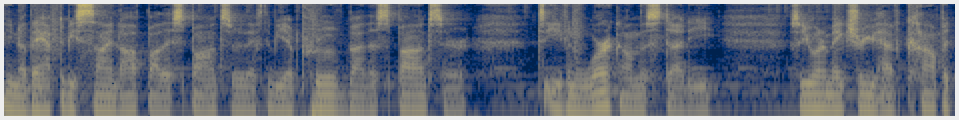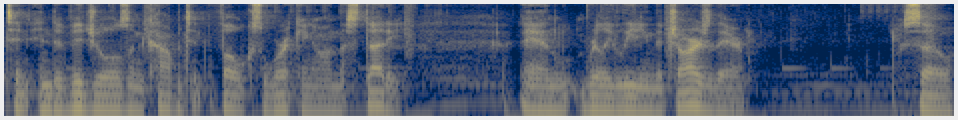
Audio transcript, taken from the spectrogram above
you know they have to be signed off by the sponsor. They have to be approved by the sponsor to even work on the study. So you want to make sure you have competent individuals and competent folks working on the study and really leading the charge there. So,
